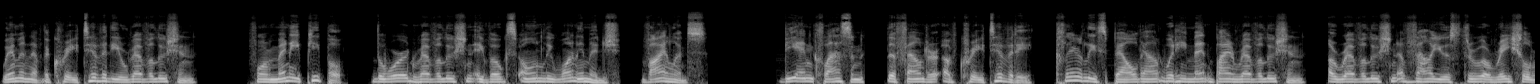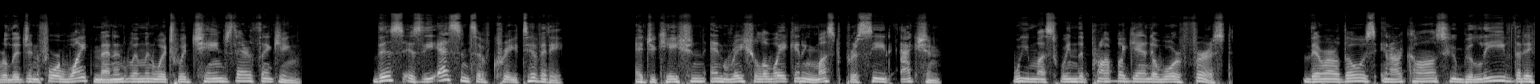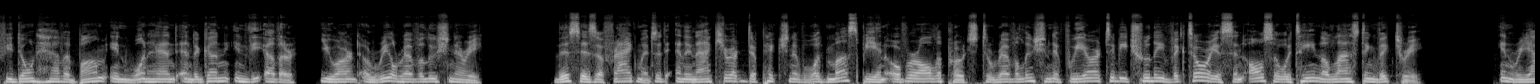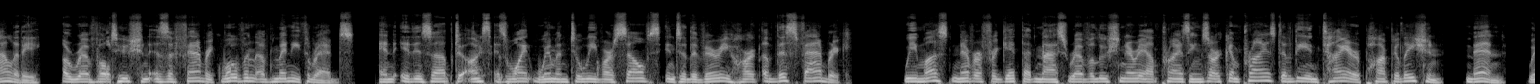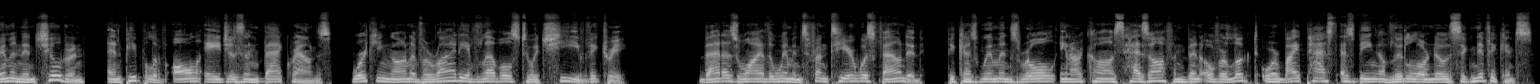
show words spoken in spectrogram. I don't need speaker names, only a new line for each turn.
women of the creativity revolution. For many people, the word revolution evokes only one image, violence. B. N. Klassen, the founder of creativity, clearly spelled out what he meant by revolution, a revolution of values through a racial religion for white men and women which would change their thinking. This is the essence of creativity. Education and racial awakening must precede action. We must win the propaganda war first. There are those in our cause who believe that if you don't have a bomb in one hand and a gun in the other, you aren't a real revolutionary. This is a fragmented and inaccurate depiction of what must be an overall approach to revolution if we are to be truly victorious and also attain a lasting victory. In reality, a revolution is a fabric woven of many threads, and it is up to us as white women to weave ourselves into the very heart of this fabric. We must never forget that mass revolutionary uprisings are comprised of the entire population, men, women and children, and people of all ages and backgrounds, working on a variety of levels to achieve victory. That is why the Women's Frontier was founded, because women's role in our cause has often been overlooked or bypassed as being of little or no significance.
